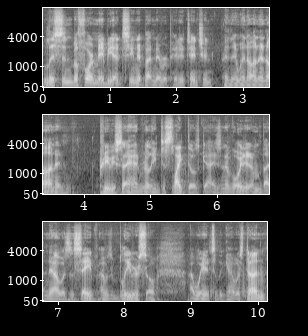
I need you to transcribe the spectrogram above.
listened before. Maybe I'd seen it, but I never paid attention. And they went on and on. And previously, I had really disliked those guys and avoided them. But now I was a save. I was a believer, so I waited till the guy was done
